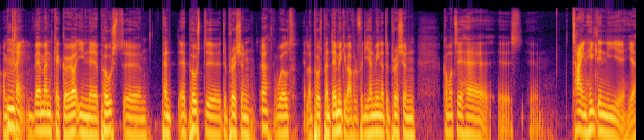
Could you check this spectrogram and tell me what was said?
omkring, mm. hvad man kan gøre i en øh, post, øh, pan, øh, post øh, depression Ja. world, eller post pandemic i hvert fald, fordi han mener, at depression kommer til at have øh, øh, tegn helt ind i øh, ja,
